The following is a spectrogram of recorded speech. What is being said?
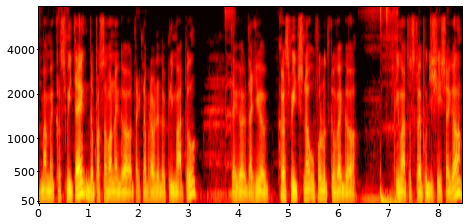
Mamy kosmitek dopasowanego tak naprawdę do klimatu, tego takiego kosmiczno-ufolutkowego klimatu sklepu dzisiejszego.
